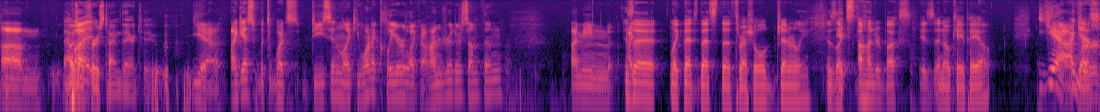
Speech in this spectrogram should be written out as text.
That was our But- first time there too. Yeah, I guess what, what's decent, like you want to clear like a hundred or something. I mean, Is I- that like that's that's the threshold generally? Is like a hundred bucks is an okay payout? yeah? I guess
